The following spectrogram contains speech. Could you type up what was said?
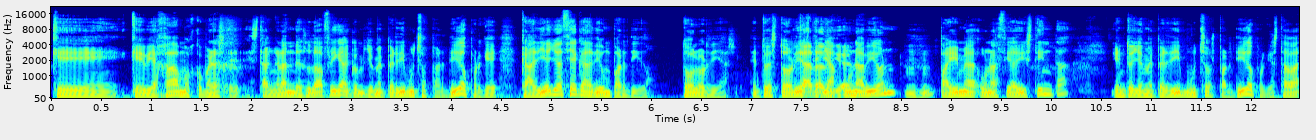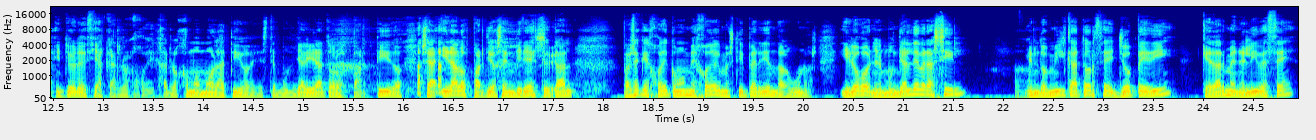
Que, que viajábamos, como era, es tan grande Sudáfrica, que yo me perdí muchos partidos, porque cada día yo hacía cada día un partido, todos los días. Entonces todos los días Cada tenía día. un avión Ujú. para irme a una ciudad distinta, y entonces yo me perdí muchos partidos, porque estaba, y entonces yo le decía a Carlos, joder, Carlos, cómo mola, tío, este mundial, ir a todos los partidos, o sea, ir a los partidos en directo Sí. y tal. Pasa que, joder, cómo me jode que me estoy perdiendo algunos. Y luego en el Mundial de Brasil, en 2014, yo pedí quedarme en el IBC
